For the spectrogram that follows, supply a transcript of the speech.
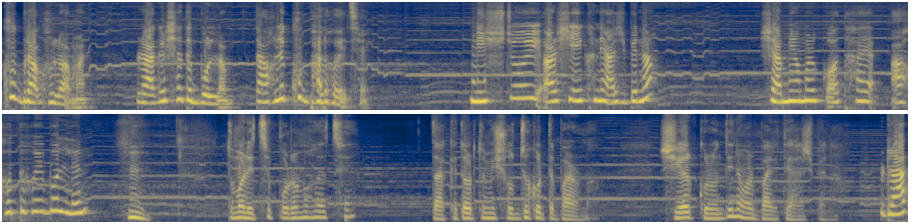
খুব রাগ হলো আমার। রাগের সাথে বললাম তাহলে খুব ভালো হয়েছে। নিশ্চয়ই আর সে এখানে আসবে না? স্বামী আমার কথায় আহত হয়ে বললেন হুম তোমার ইচ্ছে পূরণ হয়েছে। তাকে তো আর তুমি সহ্য করতে পারো না। সে আর কোনোদিন আমার বাড়িতে আসবে না। রাগ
